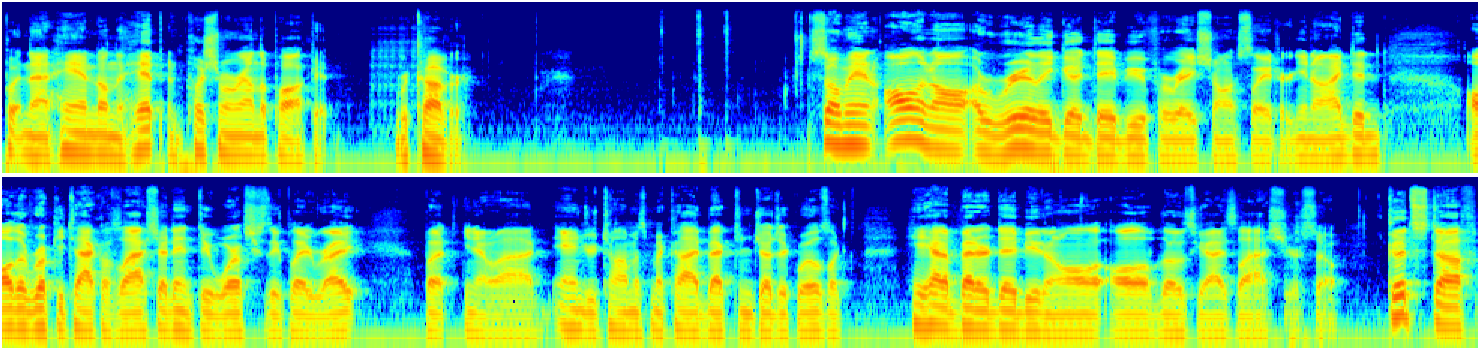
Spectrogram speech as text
Putting that hand on the hip and push him around the pocket. Recover. So, man, all in all, a really good debut for Rashawn Slater. You know, I did all the rookie tackles last year. I didn't do Wirfs because he played right. But, you know, uh, Andrew Thomas, Mekhi Becton, Jedrick Wills, like, he had a better debut than all, all of those guys last year. So, good stuff.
